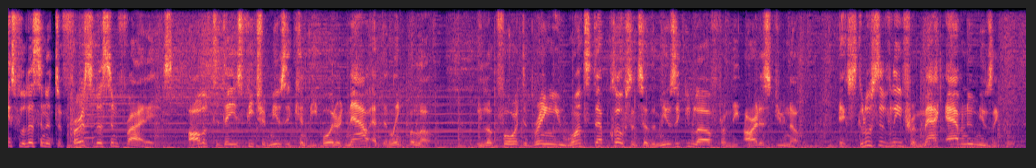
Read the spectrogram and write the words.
Thanks for listening to First Listen Fridays. All of today's featured music can be ordered now at the link below. We look forward to bringing you one step closer to the music you love from the artists you know. Exclusively from Mack Avenue Music Group.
